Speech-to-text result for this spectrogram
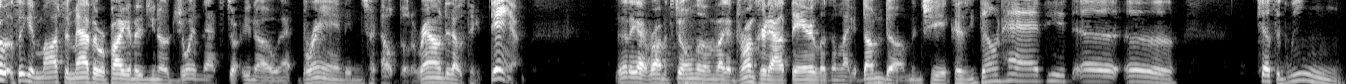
was thinking Moss and Mather were probably gonna, you know, join that store, you know, that brand and help build around it. I was thinking, damn, But then they got Robin Stone looking like a drunkard out there, looking like a dum dum and shit, because he don't have his uh uh Chelsea Green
